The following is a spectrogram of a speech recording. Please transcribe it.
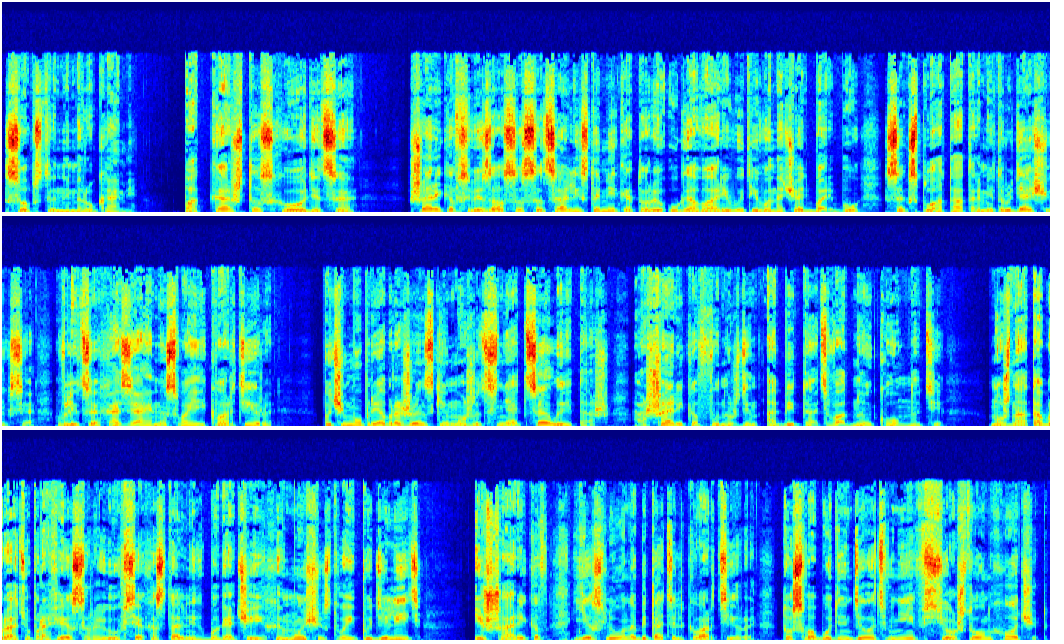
собственными руками. Пока что сходится. Шариков связался с социалистами, которые уговаривают его начать борьбу с эксплуататорами трудящихся в лице хозяина своей квартиры. Почему Преображенский может снять целый этаж, а Шариков вынужден обитать в одной комнате? Нужно отобрать у профессора и у всех остальных богачей их имущество и поделить. И Шариков, если он обитатель квартиры, то свободен делать в ней все, что он хочет.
